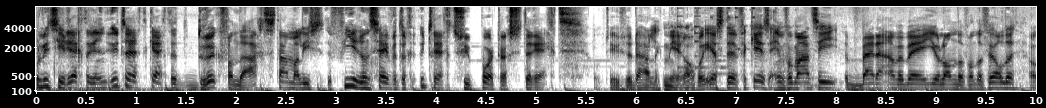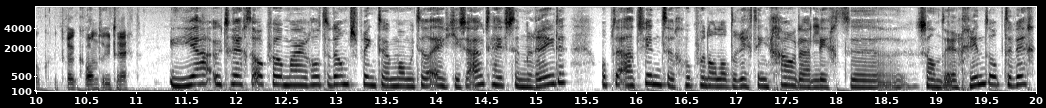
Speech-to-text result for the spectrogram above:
Politierechter in Utrecht krijgt het druk vandaag. Staan maar liefst 74 Utrecht-supporters terecht. Hoort u zo dadelijk meer over. Eerst de verkeersinformatie bij de AWB Jolanda van der Velde. Ook druk rond Utrecht. Ja, Utrecht ook wel, maar Rotterdam springt er momenteel eventjes uit. Heeft een reden. Op de A20, hoek van Holland richting Gouda, ligt uh, zand en grind op de weg.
